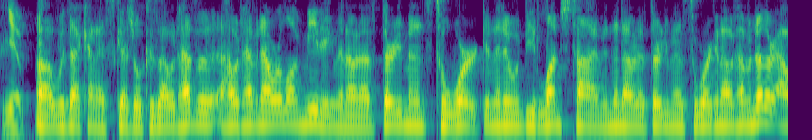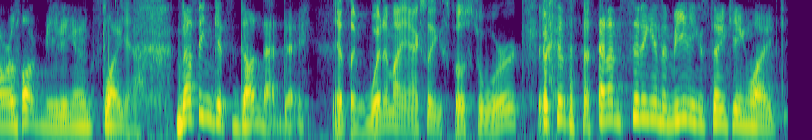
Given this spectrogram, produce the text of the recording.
yep. uh, with that kind of schedule because I would have a I would have an hour long meeting, then I would have thirty minutes to work, and then it would be lunchtime, and then I would have thirty minutes to work, and I would have another hour long meeting, and it's like Yeah. nothing gets done that day It's like when am I actually supposed to work? because and I'm sitting in the meetings thinking like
